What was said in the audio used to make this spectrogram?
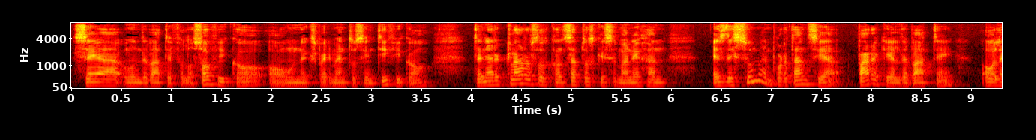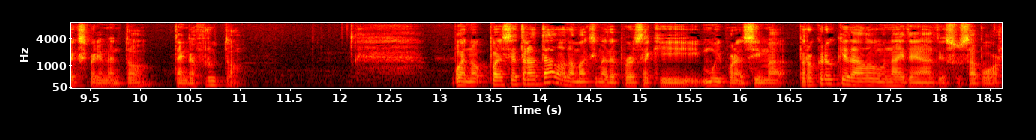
Sea un debate filosófico o un experimento científico, tener claros los conceptos que se manejan es de suma importancia para que el debate o el experimento tenga fruto. Bueno, pues he tratado la máxima de Peirce aquí muy por encima, pero creo que he dado una idea de su sabor.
